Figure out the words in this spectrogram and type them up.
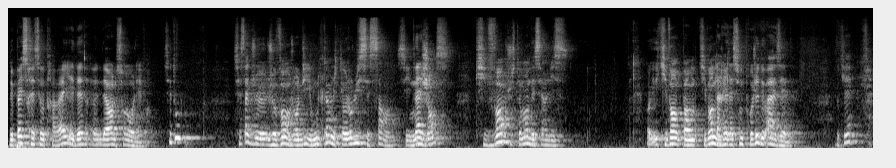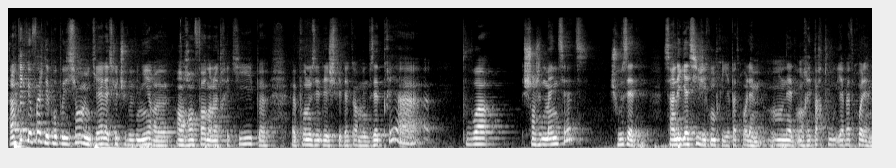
de ne pas stresser au travail et d'avoir le sourire aux lèvres. C'est tout. C'est ça que je, vends aujourd'hui. Jusqu'à aujourd'hui, c'est ça. Hein. C'est une agence qui vend justement des services qui vendent, qui vendent la réalisation de projet de A à Z. Ok Alors, quelquefois, j'ai des propositions. Michael, est-ce que tu veux venir euh, en renfort dans notre équipe euh, pour nous aider? Je fais d'accord, mais vous êtes prêt à pouvoir changer de mindset? Je vous aide. C'est un legacy, j'ai compris, il n'y a pas de problème. On aide, on répare tout, il n'y a pas de problème.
